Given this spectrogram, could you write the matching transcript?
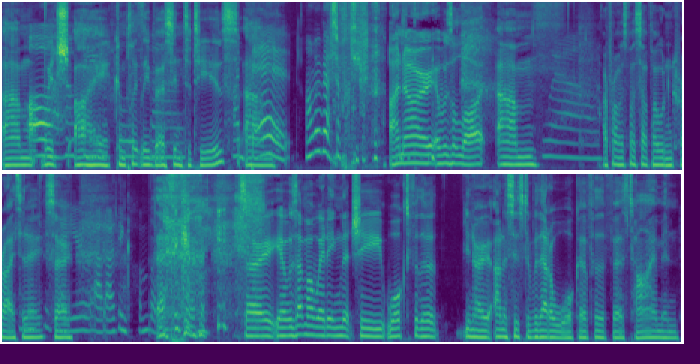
um, Oh, which i completely burst into tears I Um, bet. I'm about to bloody I know it was a lot. Um, Wow. I promised myself I wouldn't cry today. It's So, you're allowed. I think I'm bloody okay. so yeah, it was at my wedding that she walked for the, you know, unassisted without a walker for the first time, and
